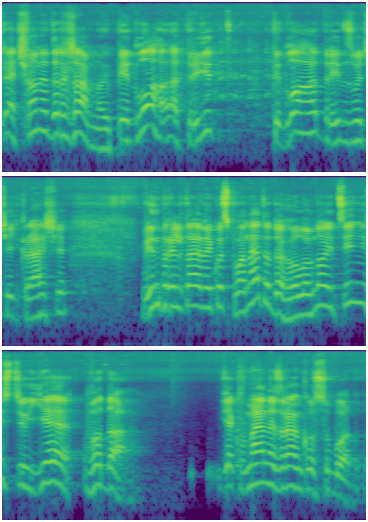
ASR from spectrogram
блядь, чого не державною? Підлога Атріт. Підлога Атріт звучить краще. Він прилітає на якусь планету, де головною цінністю є вода. Як в мене зранку в суботу.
